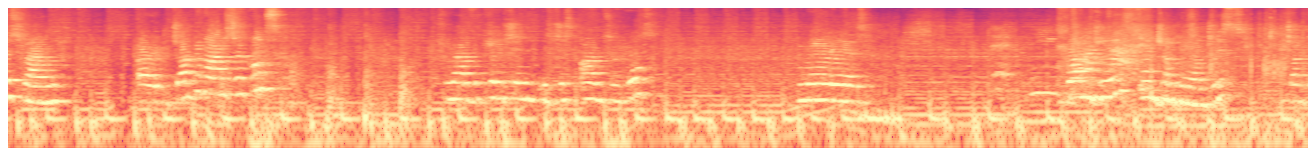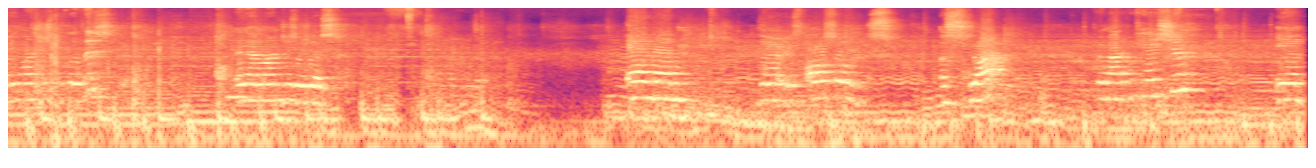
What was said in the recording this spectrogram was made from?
This round are jumping arm circles. Modification, it's just arm circles. And there is lunges and jumping lunges. Jumping lunges look this. And then lunges are just and then there is also a squat for modification and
